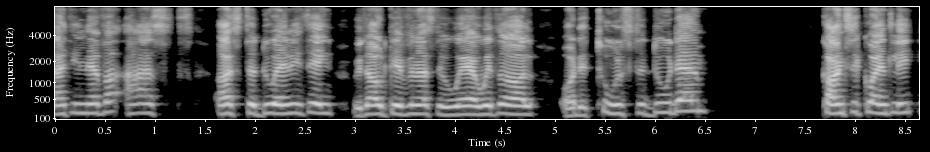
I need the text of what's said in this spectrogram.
that He never asks us to do anything without giving us the wherewithal or the tools to do them. Consequently,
